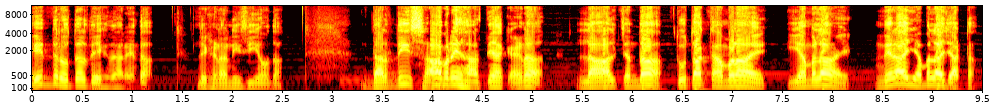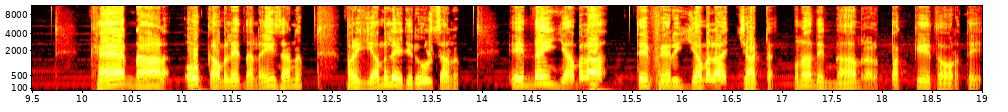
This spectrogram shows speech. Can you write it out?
ਇੱਧਰ ਉੱਧਰ ਦੇਖਦਾ ਰਹਿੰਦਾ, ਲਿਖਣਾ ਨਹੀਂ ਸੀ ਆਉਂਦਾ। ਦਰਦੀ ਸਾਹਿਬ ਨੇ ਹੱਸਦਿਆਂ ਕਹਿਣਾ, ਲਾਲ ਚੰਦਾ, ਤੂੰ ਤਾਂ ਕਮਲਾ ਏ, ਯਮਲਾ ਏ, ਨਿਰਾ ਯਮਲਾ ਜੱਟ। ਖੈਰ ਨਾਲ ਉਹ ਕਮਲੇ ਤਾਂ ਨਹੀਂ ਸਨ, ਪਰ ਯਮਲੇ ਜ਼ਰੂਰ ਸਨ। ਇਦਾਂ ਹੀ ਯਮਲਾ ਤੇ ਫਿਰ ਯਮਲਾ ਜੱਟ ਉਹਨਾਂ ਦੇ ਨਾਮ ਨਾਲ ਪੱਕੇ ਤੌਰ ਤੇ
